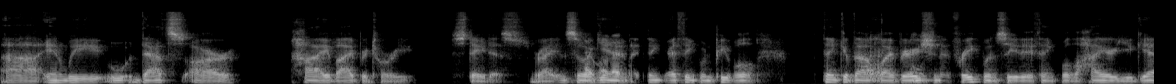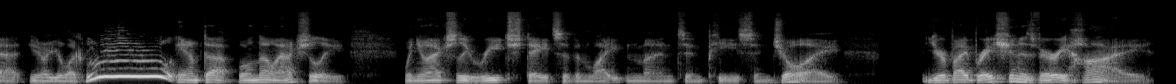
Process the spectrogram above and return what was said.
Uh, and we that's our high vibratory status, right? And so again, it. I think I think when people think about vibration and frequency, they think, well, the higher you get, you know, you're like, mm-hmm. Ooh, amped up. Well, no, actually, when you actually reach states of enlightenment and peace and joy, your vibration is very high,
